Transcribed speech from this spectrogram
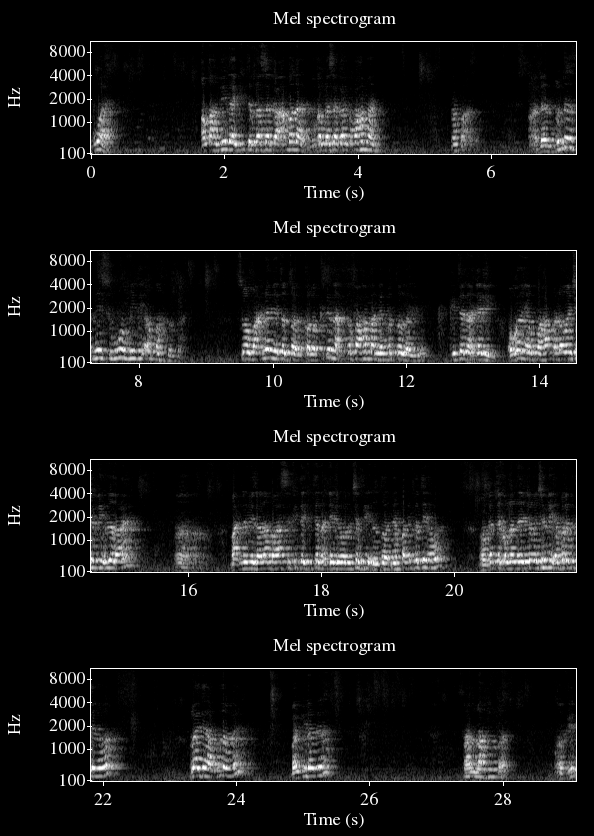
Buat Allah nilai kita berdasarkan amalan, bukan berdasarkan kefahaman Nampak? Ha, dan benda ni semua milik Allah tuan So maknanya tuan-tuan, kalau kita nak kefahaman yang betul lagi Kita nak jadi orang yang faham, ada orang cerdik lah eh? Ha. Maknanya dalam bahasa kita, kita nak jadi orang cerdik tuan. Yang paling penting apa? Orang kata kalau nak jadi orang cerdik, yang paling penting apa? Belajar, betul kan? Bagilah dia Salah tuan Okey.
